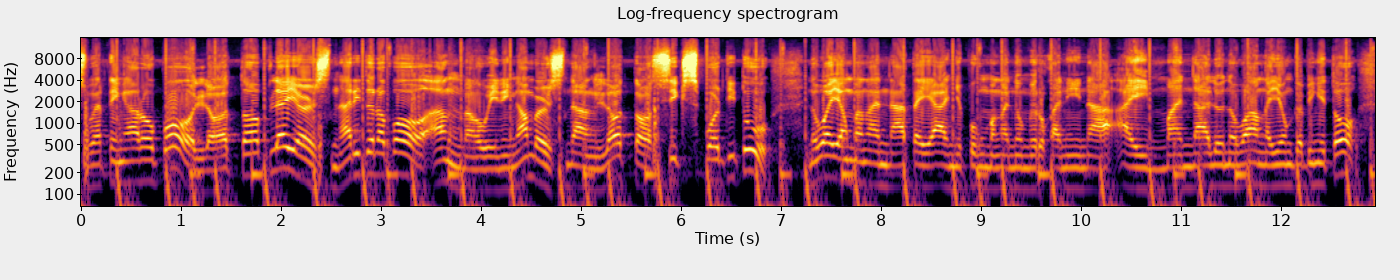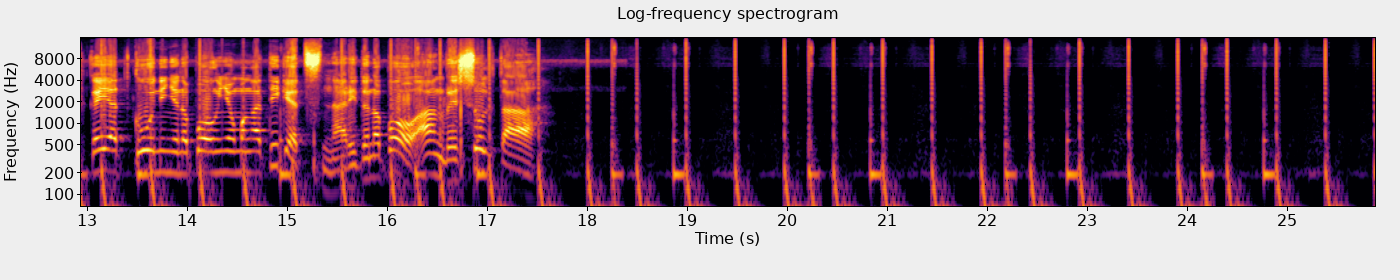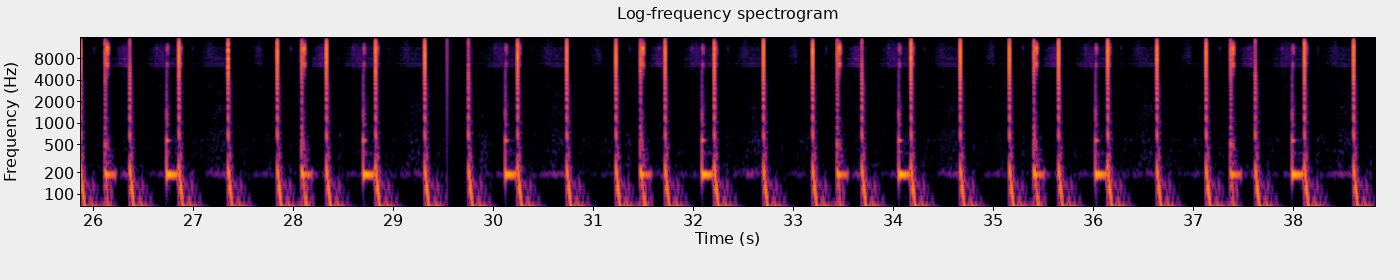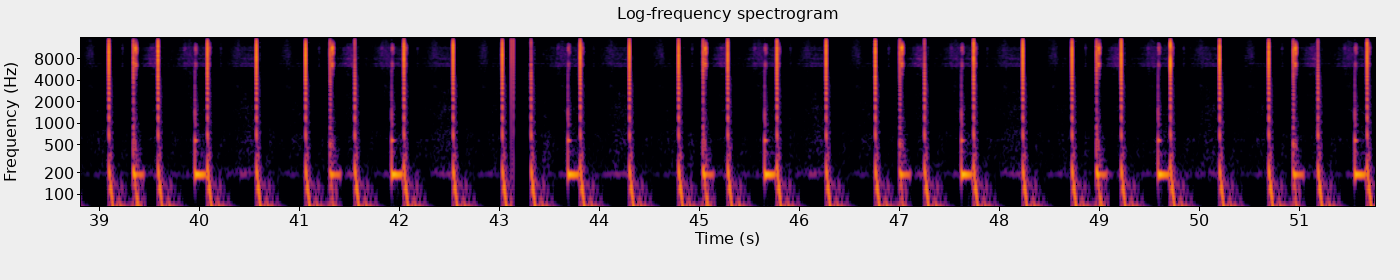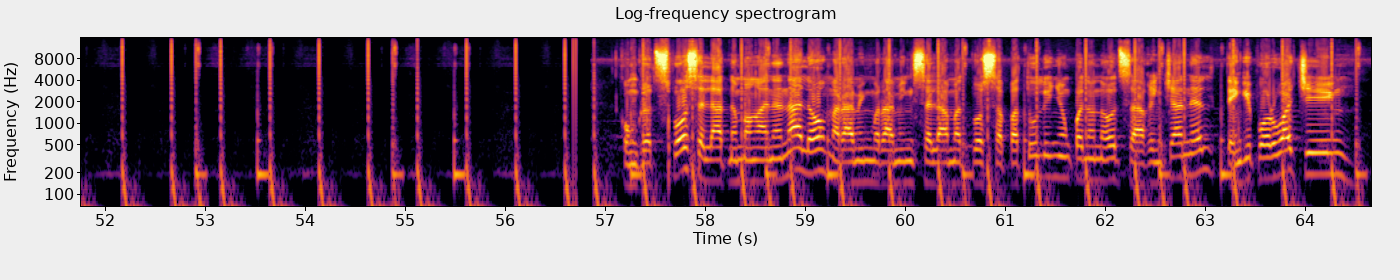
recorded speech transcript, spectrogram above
Maswerteng araw po, Lotto players. Narito na po ang mga winning numbers ng Lotto 642. Naway ang mga natayaan nyo pong mga numero kanina ay manalo nawa ngayong gabing ito. Kaya't kunin nyo na po ang inyong mga tickets. Narito na po ang resulta. Congrats po sa lahat ng mga nanalo. Maraming maraming salamat po sa patuloy niyong panonood sa aking channel. Thank you for watching.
